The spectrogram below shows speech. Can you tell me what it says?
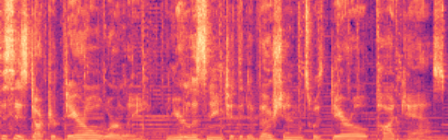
This is Dr. Daryl Worley, and you're listening to the Devotions with Daryl podcast.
